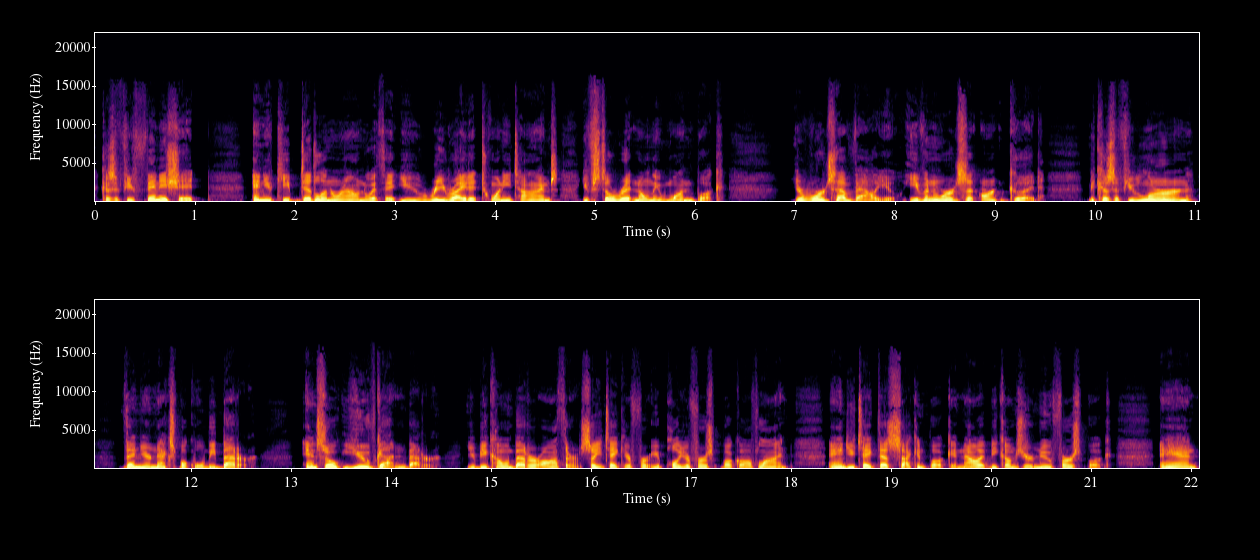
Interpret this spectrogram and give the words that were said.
Because if you finish it and you keep diddling around with it, you rewrite it 20 times, you've still written only one book. Your words have value, even words that aren't good. Because if you learn, then your next book will be better. And so you've gotten better. You become a better author. So you take your first, you pull your first book offline and you take that second book and now it becomes your new first book. And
